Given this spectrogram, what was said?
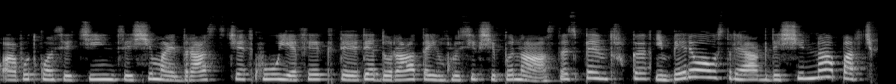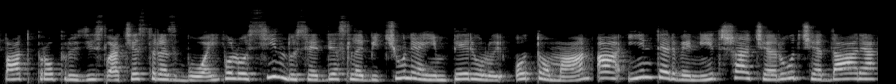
a avut consecințe și mai drastice cu efecte de durată inclusiv și până astăzi, pentru că Imperiul Austriac, deși n-a participat propriu-zis la acest război, folosindu-se de slăbiciunea Imperiului Otoman, a intervenit și a cerut cedarea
